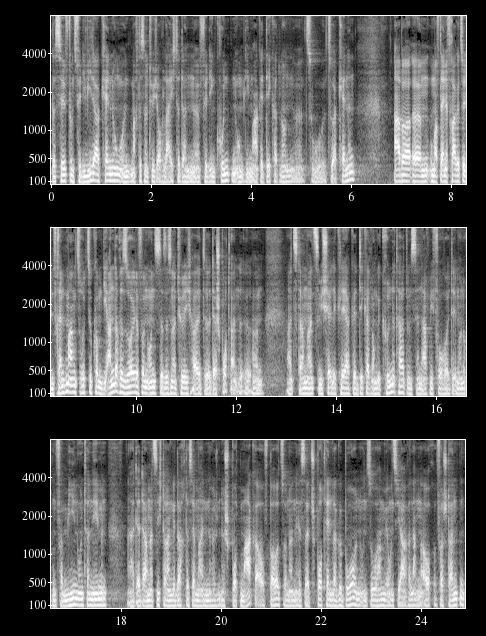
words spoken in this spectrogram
Das hilft uns für die Wiedererkennung und macht es natürlich auch leichter dann äh, für den Kunden, um die Marke Decathlon äh, zu, zu erkennen. Aber ähm, um auf deine Frage zu den Fremdmarken zurückzukommen, die andere Säule von uns, das ist natürlich halt äh, der Sporthandel. Ähm, als damals Michel Leclerc Decathlon gegründet hat und ist ja nach wie vor heute immer noch ein Familienunternehmen, hat er damals nicht daran gedacht, dass er mal eine, eine Sportmarke aufbaut, sondern er ist als Sporthändler geboren und so haben wir uns jahrelang auch verstanden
